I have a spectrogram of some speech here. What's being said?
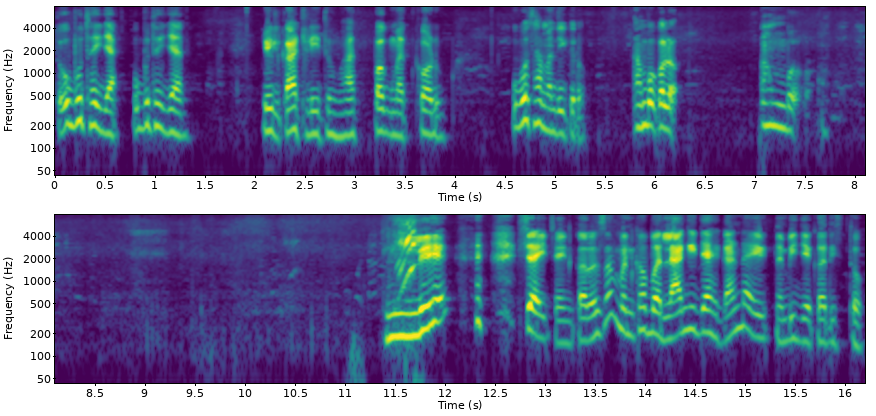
તો ઊભું થઈ જા ઊભું થઈ જા. રીલ કાઢ લીધું હાથ પગમાં કોડું. ઊભો થામાં દીકરો. આંબો કલો આંબો લે. ચાઈ ચાઈન કરો છો, મને ખબર લાગી જાય, ગાંડા એવી રીતના બીજે કરીશ તો.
